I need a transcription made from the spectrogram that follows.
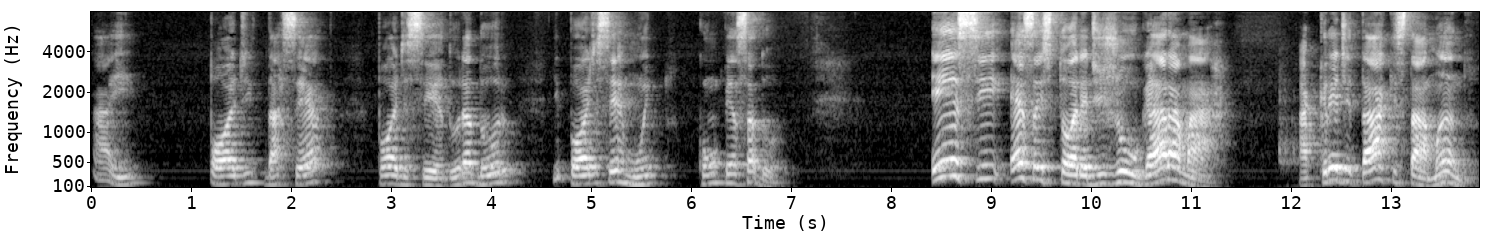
aí pode dar certo, pode ser duradouro e pode ser muito compensador. Esse, essa história de julgar amar, acreditar que está amando,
